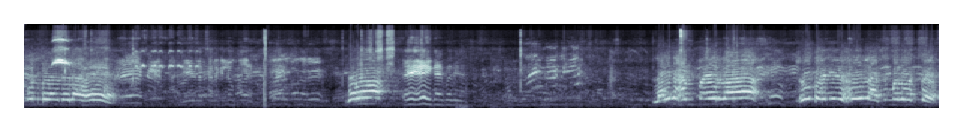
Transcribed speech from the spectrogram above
गुण मिळवलेला आहे जरा लाईन अंपायरला झोप आली असेल असं मला वाटतं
